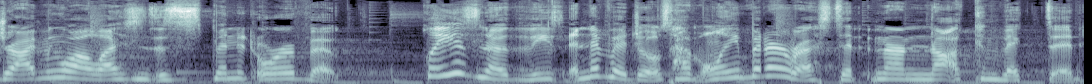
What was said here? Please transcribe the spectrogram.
driving while license is suspended or revoked. Please note that these individuals have only been arrested and are not convicted.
